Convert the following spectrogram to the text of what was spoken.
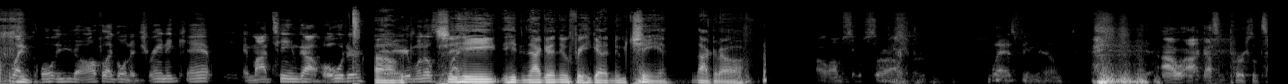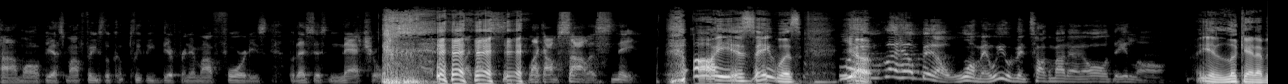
don't like going, you know, I don't like going to training camp. And my team got older. and Um, everyone else. she, like, he he did not get a new face. He got a new chin. Knock it off. Oh, I'm so sorry. I'm blaspheming him. I, I got some personal time off. Yes, my face look completely different in my 40s, but that's just natural. like, I, like I'm solid snake. all he had to say was, "Yo, Let, let him be a woman. We've been talking about that all day long. you look at him.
